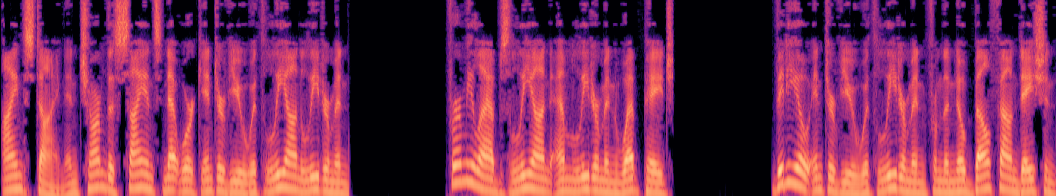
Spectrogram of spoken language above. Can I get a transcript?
Einstein and Charm The Science Network interview with Leon Lederman. Fermilab's Leon M. Lederman webpage. Video interview with Lederman from the Nobel Foundation.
